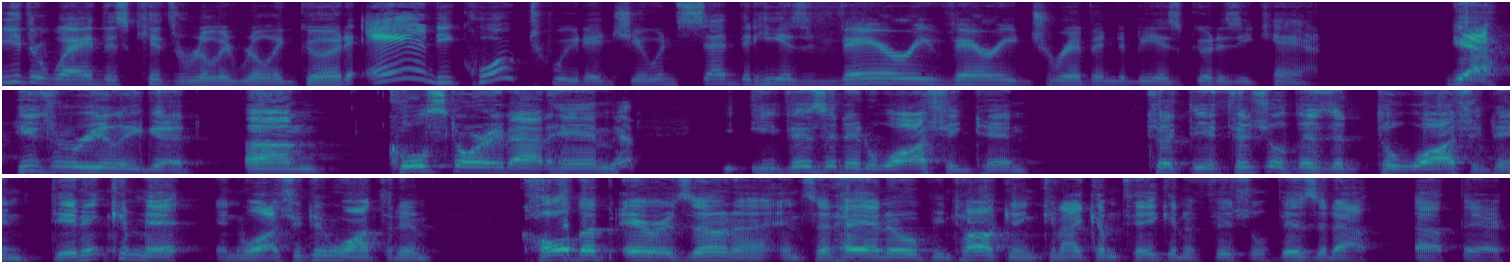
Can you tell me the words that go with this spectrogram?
either way, this kid's really, really good. And he quote tweeted you and said that he is very, very driven to be as good as he can. Yeah, he's really good. Um, cool story about him. Yep. He- visited Washington, took the official visit to Washington, didn't commit, and Washington wanted him. Called up Arizona and said, "Hey, I know we've been talking. Can I come take an official visit out out there?"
